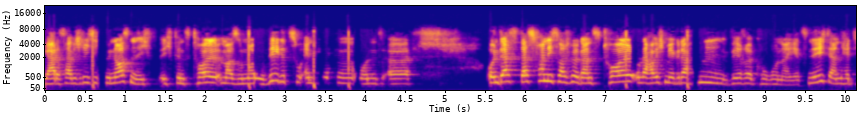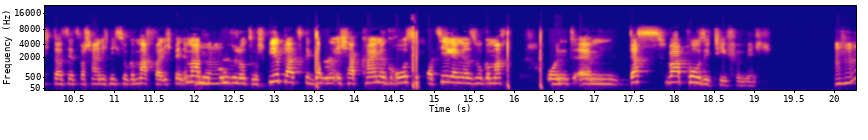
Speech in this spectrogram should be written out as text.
ja, das habe ich richtig genossen. Ich, ich finde es toll, immer so neue Wege zu entdecken und äh, und das, das fand ich zum Beispiel ganz toll. Und da habe ich mir gedacht, hm, wäre Corona jetzt nicht, dann hätte ich das jetzt wahrscheinlich nicht so gemacht, weil ich bin immer mhm. mit Angelo zum Spielplatz gegangen. Ich habe keine großen Spaziergänge so gemacht. Und ähm, das war positiv für mich. Mhm.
